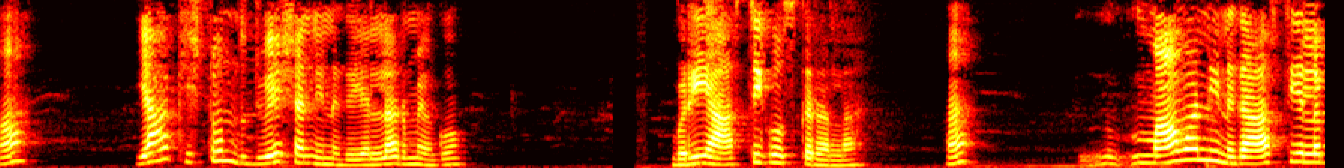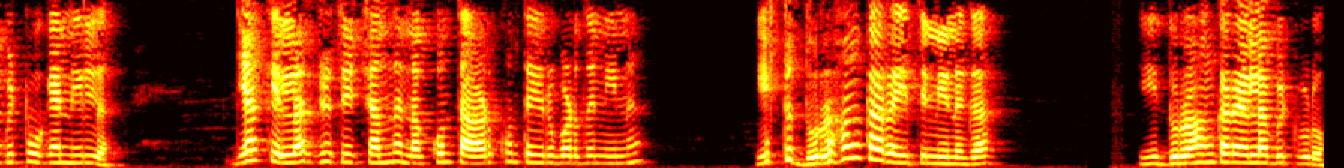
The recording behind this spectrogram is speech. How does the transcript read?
ಆ? ಯಾಕೆ ಇಷ್ಟೊಂದು ದ್ವೇಷ ನಿನಗೆ ಎಲ್ಲರ ಮ್ಯಾಗೂ? ಬರೀ ಆಸ್ತಿಗೋಸ್ಕರ ಅಲ್ಲ ಮಾವ ನಿನಗೆ ಆಸ್ತಿ ಎಲ್ಲ ಬಿಟ್ಟು ಹೋಗ್ಯಾನಿಲ್ಲ ಯಾಕೆ ಎಲ್ಲರ ಜೊತೆ ಚಂದ ನಕ್ಕೊಂತ ಆಡ್ಕೊಂತ ಇರಬಾರ್ದ ನೀನು? ಎಷ್ಟು ದುರಹಂಕಾರ ಐತಿ ನಿನಗ? ಈ ದುರಹಂಕಾರ ಎಲ್ಲ ಬಿಟ್ಬಿಡು.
